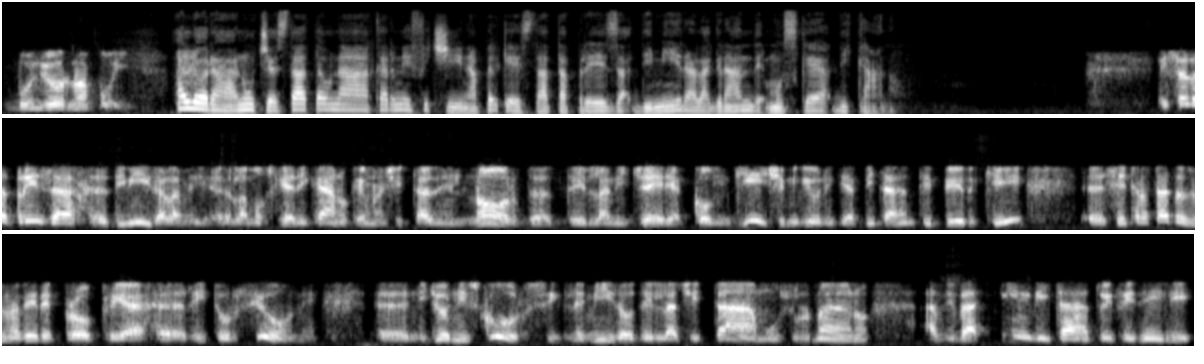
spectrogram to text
Buongiorno a voi. Allora, Nucci, è stata una carneficina perché è stata presa di mira la grande moschea di Cano? È stata presa eh, di mira la, la, moschea di Kano, che è una città nel nord della Nigeria con 10 milioni di abitanti, perché eh, si è trattata di una vera e propria eh, ritorsione. Eh, nei giorni scorsi l'emiro della città musulmano aveva invitato i fedeli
